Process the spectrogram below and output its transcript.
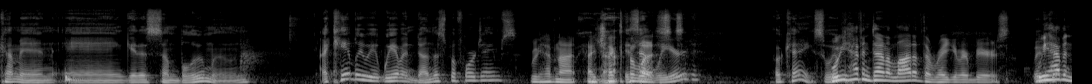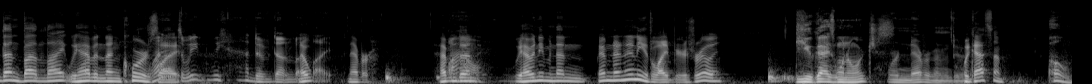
come in and get us some Blue Moon. I can't believe we, we haven't done this before, James. We have not. I checked the Is that list. weird? Okay, so We haven't done a lot of the regular beers. We We've got- haven't done Bud Light. We haven't done Coors What? Light. We, we had to have done Bud nope, Light. never. Haven't Wow. done. We haven't even done. We haven't done any of the light beers really. Do you guys want oranges? we're never going to do it. We got some. Oh,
